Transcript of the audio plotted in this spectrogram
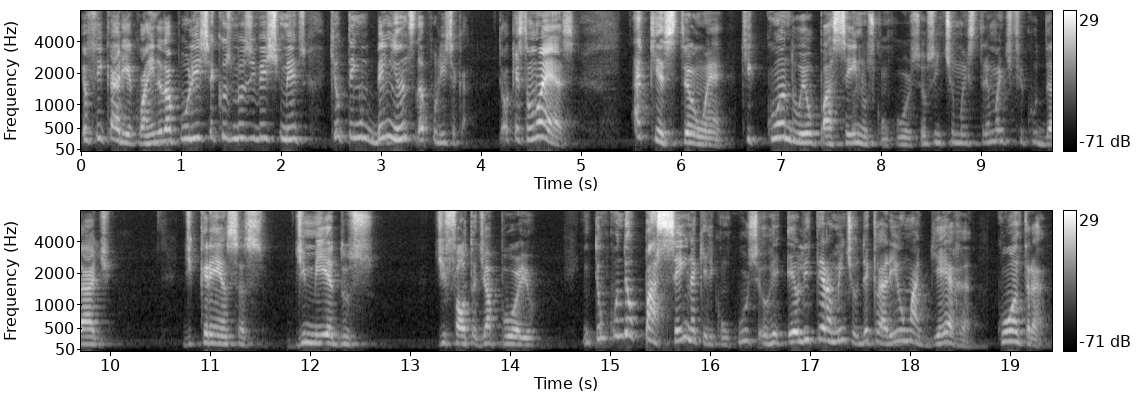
eu ficaria com a renda da polícia e com os meus investimentos, que eu tenho bem antes da polícia, cara. Então a questão não é essa. A questão é que quando eu passei nos concursos, eu senti uma extrema dificuldade de crenças, de medos, de falta de apoio. Então, quando eu passei naquele concurso, eu, eu literalmente eu declarei uma guerra contra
